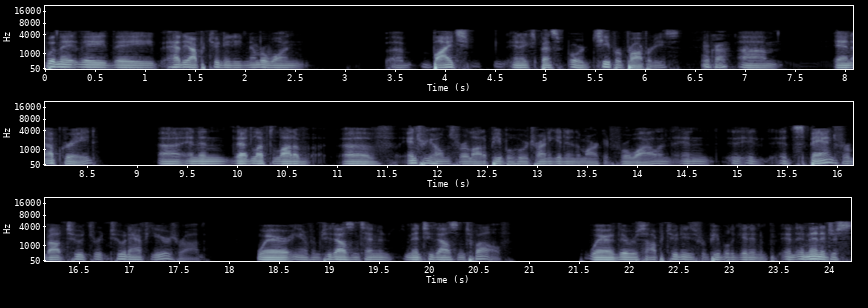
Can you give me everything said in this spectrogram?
when they they they had the opportunity, number one, uh, buy ch- inexpensive or cheaper properties, Okay. um, and upgrade, uh, and then that left a lot of of entry homes for a lot of people who were trying to get into the market for a while, and and it, it spanned for about two three, two and a half years, Rob, where you know from 2010 to mid 2012, where there was opportunities for people to get in, and, and then it just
